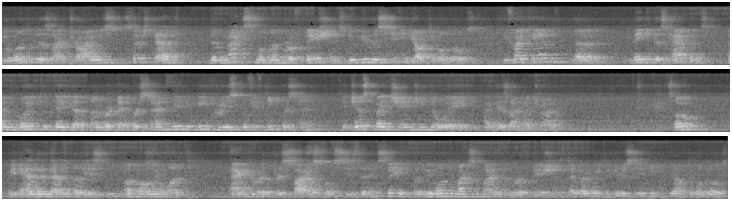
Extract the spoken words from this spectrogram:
We want to design trials such that the maximum number of patients will be receiving the optimal dose. If I can uh, make this happen, I'm going to take that number 10%, maybe be increased to 15%, just by changing the way I design my trial. So we added that to the list. We not only want accurate, precise, consistent, and safe, but we want to maximize the number of patients that are going to be receiving the optimal dose.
